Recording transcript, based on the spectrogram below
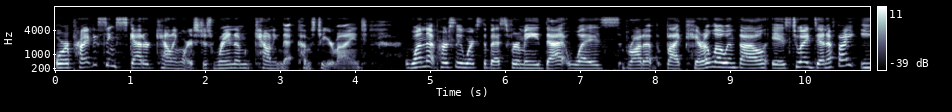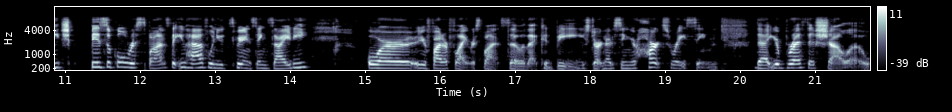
or practicing scattered counting where it's just random counting that comes to your mind. One that personally works the best for me that was brought up by Kara Loewentheil is to identify each physical response that you have when you experience anxiety or your fight or flight response. So that could be you start noticing your heart's racing, that your breath is shallow,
